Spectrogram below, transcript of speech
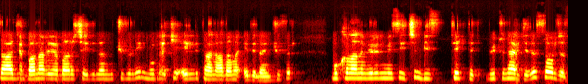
sadece bana veya Barış'a edilen bir küfür değil. Buradaki 50 tane adama edilen küfür. Bu klanın verilmesi için biz tek tek bütün herkese soracağız.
